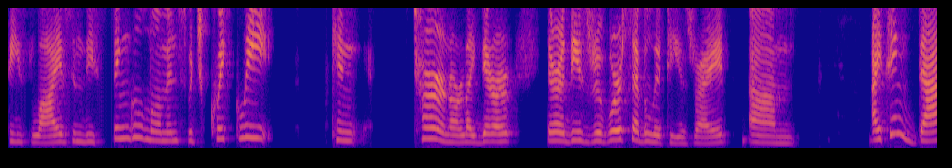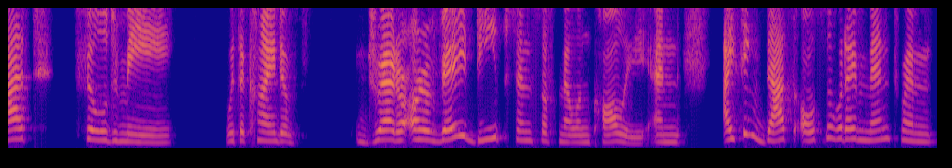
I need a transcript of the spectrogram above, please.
these lives in these single moments which quickly can turn or like there are there are these reversibilities right? Um i think that filled me with a kind of dread or, or a very deep sense of melancholy. And i think that's also what i meant when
